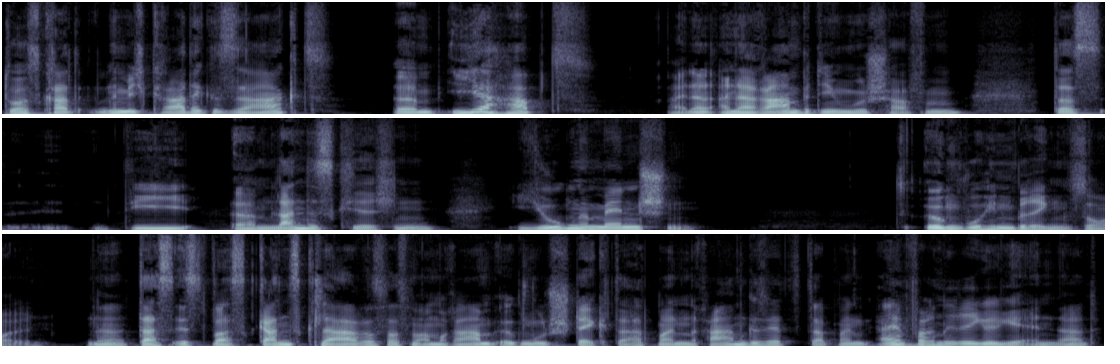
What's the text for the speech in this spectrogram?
Du hast gerade nämlich gerade gesagt, ähm, ihr habt eine, eine Rahmenbedingung geschaffen, dass die ähm, Landeskirchen junge Menschen irgendwo hinbringen sollen. Ne? Das ist was ganz Klares, was man am Rahmen irgendwo steckt. Da hat man einen Rahmen gesetzt, da hat man einfach mhm. eine Regel geändert.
